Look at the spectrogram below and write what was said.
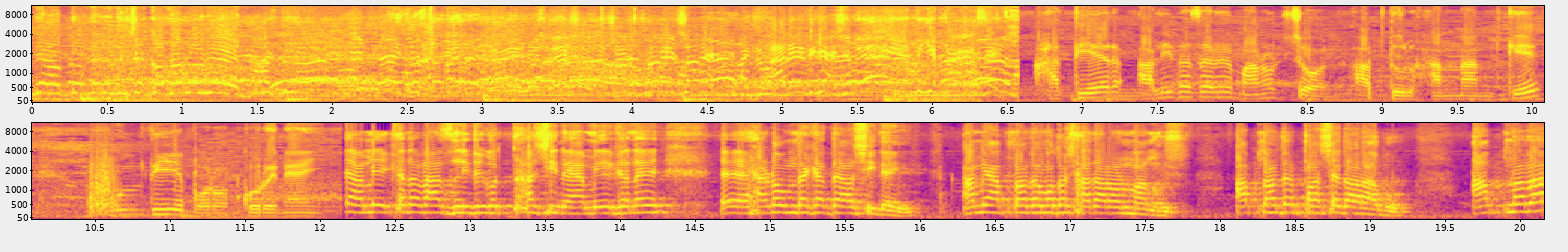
উনি আপনাদের নিচে কথা বলবেন। হাতিয়ার আলীবাজারের মানুষজন আব্দুল হান্নানকে ফুল দিয়ে বরণ করে নেয়। আমি এখানে রাজনীতি করতে আসি নাই আমি এখানে হ্যাডম দেখাতে আসি নাই। আমি আপনাদের মতো সাধারণ মানুষ আপনাদের পাশে দাঁড়াবো। আপনারা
